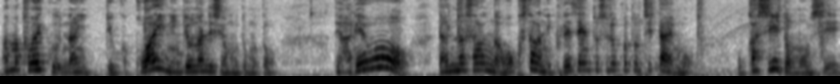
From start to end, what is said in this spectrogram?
あんま可愛くないっていうか怖い人形なんですよもともと。であれを旦那さんが奥さんにプレゼントすること自体もおかしいと思うし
